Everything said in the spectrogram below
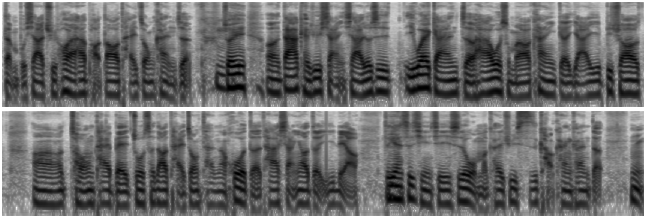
等不下去，后来他跑到台中看诊，嗯所以呃，大家可以去想一下，就是一位感染者他为什么要看一个牙医，必须要呃从台北坐车到台中才能获得他想要的医疗。这件事情其实是我们可以去思考看看的。嗯，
